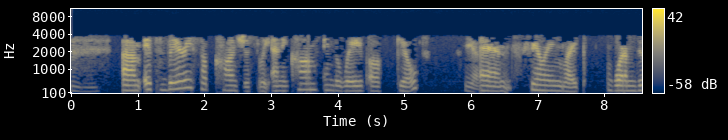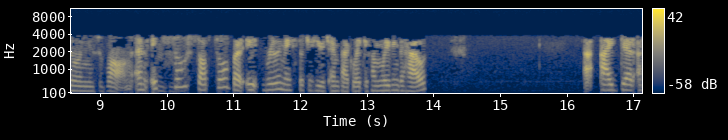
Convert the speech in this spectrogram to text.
Mhm. Um, it's very subconsciously and it comes in the wave of guilt Yes. and feeling like what I'm doing is wrong. And it's Mhm. so subtle, but it really makes such a huge impact. Like if I'm leaving the house, I, I get a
